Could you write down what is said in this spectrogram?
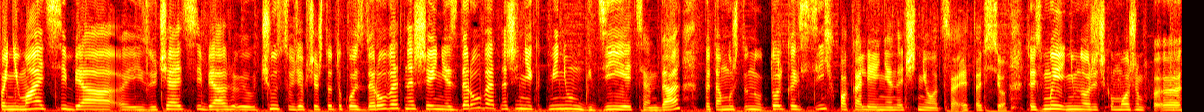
понимать себя, э, изучать себя, э, чувствовать вообще, что такое здоровые отношения, здоровые отношения как минимум к детям, да, потому что, ну, только с их поколения начнется это все. То есть мы немножечко можем э,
